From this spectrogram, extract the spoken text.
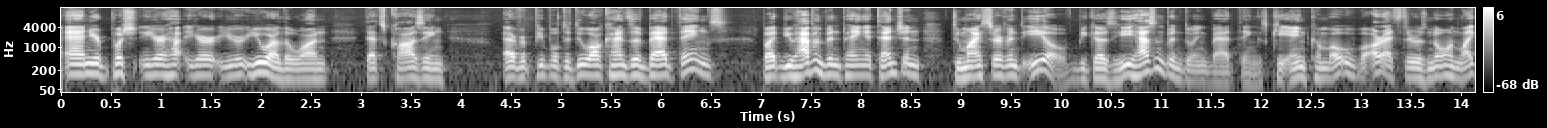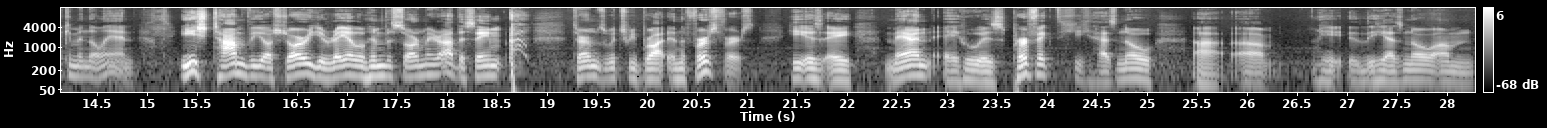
And you're push, you're you're you're you are the one that's causing ever people to do all kinds of bad things. But you haven't been paying attention to my servant Eov because he hasn't been doing bad things. Ki ein kamo There is no one like him in the land. Ish tam v'yoshor yirei Elohim v'sor The same terms which we brought in the first verse. He is a man a, who is perfect. He has no uh, um, he he has no um,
